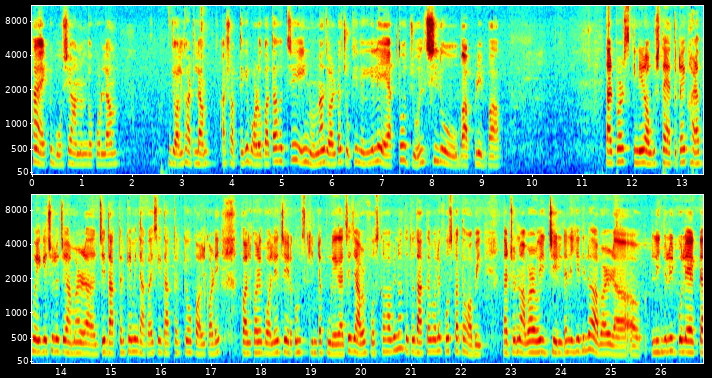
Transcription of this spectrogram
হ্যাঁ একটু বসে আনন্দ করলাম। জল ঘাটলাম। আর সব থেকে বড় কথা হচ্ছে, এই নোনা জলটা চোখে লেগে গেলে এত জ্বলছিল। বাপরে বাপ। তারপর স্কিনের অবস্থা এতটাই খারাপ হয়ে গেছিল যে আমার যে ডাক্তারকে আমি দেখাই, সেই ডাক্তারকেও কল করে। কল করে বলে যে এরকম স্কিনটা পুড়ে গেছে, যে আবার ফোসকা হবে না তো তো ডাক্তার বলে ফোসকাতে হবেই। তার জন্য আবার ওই জেলটা লিখে দিল, আবার লিঞ্জলিট বলে একটা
